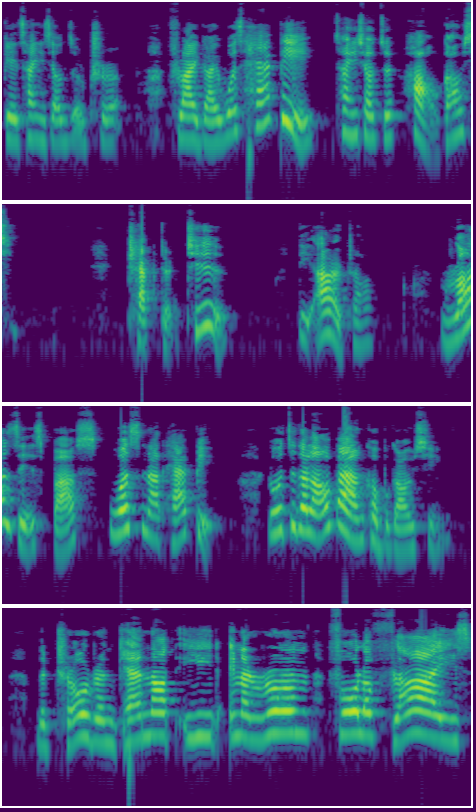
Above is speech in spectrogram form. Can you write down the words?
给苍蝇小子吃。Fly Guy was happy。苍蝇小子好高兴。Chapter Two，第二章。Rosie's boss was not happy。罗兹的老板可不高兴。The children cannot eat in a room full of flies。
